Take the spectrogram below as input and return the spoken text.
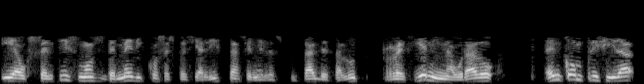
y ausentismos de médicos especialistas en el hospital de salud recién inaugurado en complicidad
